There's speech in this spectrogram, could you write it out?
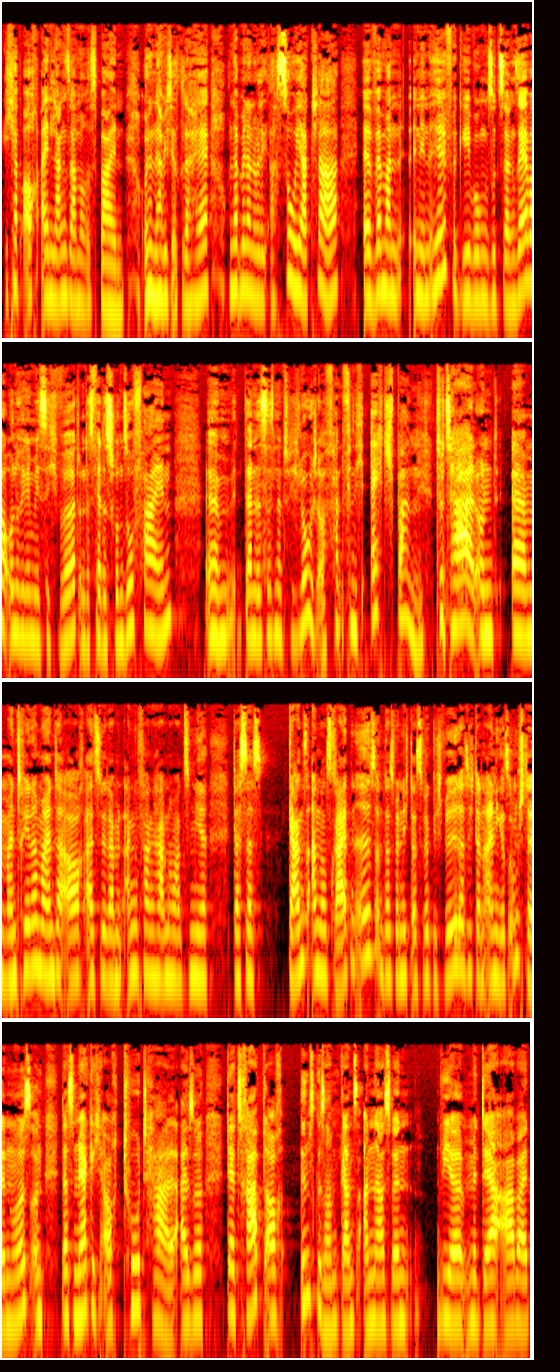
ich habe auch ein langsameres Bein. Und dann habe ich das gedacht, hä? Und habe mir dann überlegt, ach so, ja klar, äh, wenn man in den Hilfegebungen sozusagen selber unregelmäßig wird und das Pferd ist schon so fein, ähm, dann ist das natürlich logisch. Aber finde ich echt spannend. Total. Und ähm, mein Trainer meinte auch, als wir damit angefangen haben, nochmal zu mir, dass das ganz anderes Reiten ist und dass wenn ich das wirklich will, dass ich dann einiges umstellen muss und das merke ich auch total. Also der trabt auch insgesamt ganz anders, wenn wir mit der Arbeit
